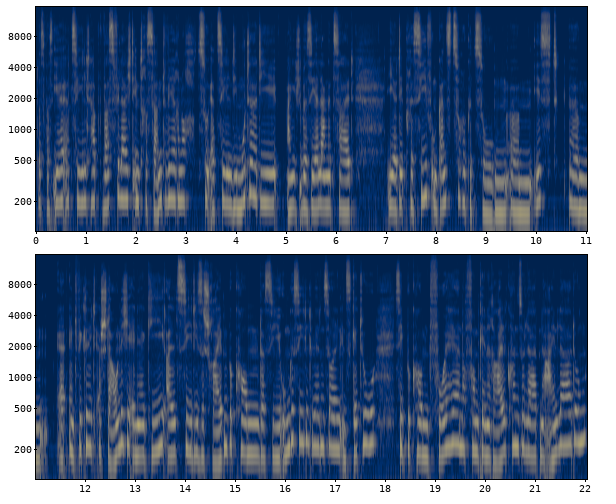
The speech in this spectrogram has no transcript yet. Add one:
das, was ihr erzählt habt. Was vielleicht interessant wäre noch zu erzählen, die Mutter, die eigentlich über sehr lange Zeit eher depressiv und ganz zurückgezogen ähm, ist, ähm, entwickelt erstaunliche Energie, als sie dieses Schreiben bekommen, dass sie umgesiedelt werden sollen ins Ghetto. Sie bekommt vorher noch vom Generalkonsulat eine Einladung,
